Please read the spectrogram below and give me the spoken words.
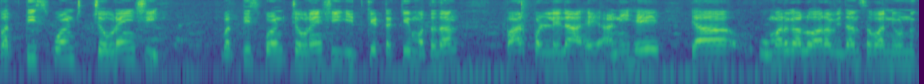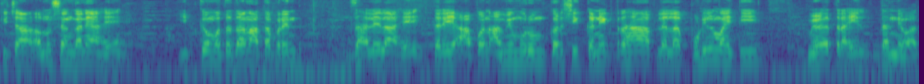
बत्तीस पॉईंट चौऱ्याऐंशी बत्तीस पॉईंट चौऱ्याऐंशी इतके टक्के मतदान पार पडलेलं आहे आणि हे या उमरगा लोहारा विधानसभा निवडणुकीच्या अनुषंगाने आहे. इतकं मतदान आतापर्यंत झालेलं आहे. तरी आपण आम्ही मुरुमकरशी कनेक्ट राहा आपल्याला पुढील माहिती मिळत राहील. धन्यवाद.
